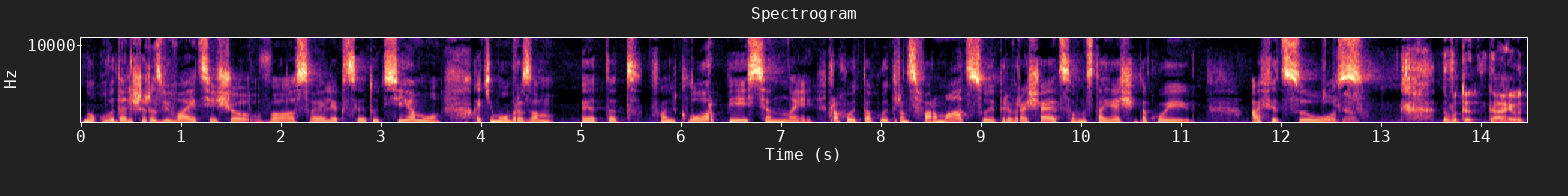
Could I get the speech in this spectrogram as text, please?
Ну, вы дальше развиваете еще в своей лекции эту тему, каким образом этот фольклор песенный проходит такую трансформацию и превращается в настоящий такой официоз. Да. Ну вот, да, и вот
